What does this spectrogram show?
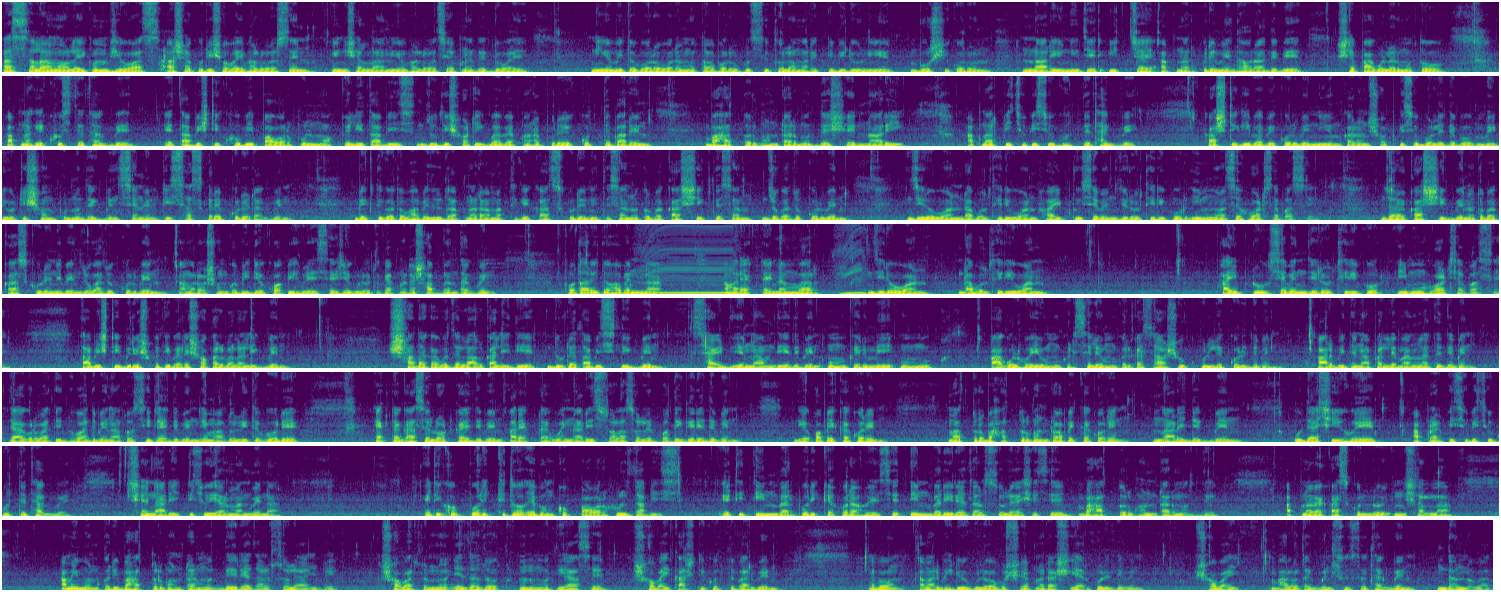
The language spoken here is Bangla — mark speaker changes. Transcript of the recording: Speaker 1: আসসালামু আলাইকুম ভিউয়ার্স, আশা করি সবাই ভালো আছেন। ইনশাল্লাহ আমিও ভালো আছি আপনাদের দোয়ায়। নিয়মিত বরাবরের মতো আবার উপস্থিত হলাম আর একটি ভিডিও নিয়ে। বশীকরণ নারী নিজের ইচ্ছায় আপনার প্রেমে ধরা দেবে। সে পাগলের মতো আপনাকে খুঁজতে থাকবে। এ তাবিজটি খুবই পাওয়ারফুল মক্কেলি তাবিজ। যদি সঠিকভাবে আপনারা প্রয়োগ করতে পারেন, বাহাত্তর ঘণ্টার মধ্যে সে নারী আপনার পিছু পিছু ঘুরতে থাকবে। কাজটি কীভাবে করবেন নিয়মকানুন সব কিছু বলে দেব। ভিডিওটি সম্পূর্ণ দেখবেন, চ্যানেলটি সাবস্ক্রাইব করে রাখবেন। ব্যক্তিগতভাবে যদি আপনারা আমার থেকে কাজ করে নিতে চান অথবা কাজ শিখতে চান, যোগাযোগ করবেন। Zero one double three one five two seven zero three four imo আছে, হোয়াটসঅ্যাপ আছে। যারা কাজ শিখবেন অথবা কাজ করে নেবেন, যোগাযোগ করবেন। আমার অসংখ্য ভিডিও কপি হয়েছে, সেগুলো থেকে আপনারা সাবধান থাকবেন। প্রতারিত হবেন না। আমার একটাই number, zero one double three one five two seven zero three four. Imo WhatsApp আছে। তাবিজটি বৃহস্পতিবারে সকালবেলা লিখবেন। সাদা কাগজে লাল কালি দিয়ে দুটো তাবিজ লিখবেন। সাইড দিয়ে নাম দিয়ে দেবেন। অমুকের মেয়ে অমুক, পাগল হয়ে অমুকের ছেলে অমুকের কাছে আসুক, উল্লেখ করে দেবেন। আরবিতে না পারলে বাংলাতে দেবেন। আগরবাতি ধোয়া দেবেন, আতর ছিটাই দেবেন মাদলিতে ভরে একটা গাছে লটকায় দেবেন, আর একটা ওই নারীর চলাচলের পথে গেড়ে দেবেন। দিয়ে অপেক্ষা করেন। মাত্র বাহাত্তর ঘণ্টা অপেক্ষা করেন। নারী দেখবেন উদাসী হয়ে আপনার পিছু পিছু ঘুরতে থাকবে। সে নারী কিছুই আর মানবে না। এটি খুব পরীক্ষিত এবং খুব পাওয়ারফুল তাবিজ। এটি তিনবার পরীক্ষা করা হয়েছে, তিনবারই রেজাল্ট চলে এসেছে বাহাত্তর ঘণ্টার মধ্যে। আপনারা কাজ করলেও ইনশাল্লাহ আমি মনে করি বাহাত্তর ঘণ্টার মধ্যেই রেজাল্ট চলে আসবে। সবার জন্য এজাজত অনুমতি আছে, সবাই কাজটি করতে পারবেন। এবং আমার ভিডিওগুলো অবশ্যই আপনারা শেয়ার করে দেবেন। সবাই ভালো থাকবেন সুস্থ থাকবেন ধন্যবাদ।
